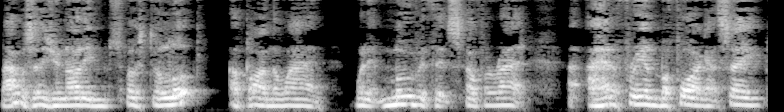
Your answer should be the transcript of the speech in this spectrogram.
The Bible says you're not even supposed to look upon the wine when it moveth itself aright. I had a friend before I got saved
